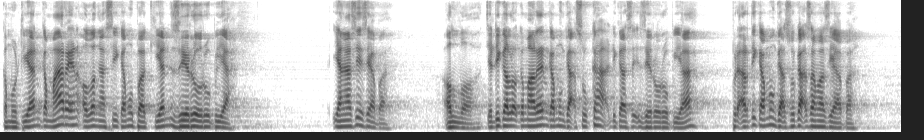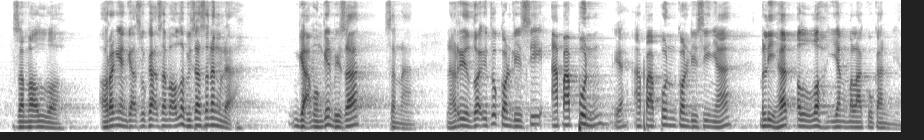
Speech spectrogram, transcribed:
Kemudian kemarin Allah ngasih kamu bagian zero rupiah. Yang ngasih siapa? Allah. Jadi kalau kemarin kamu enggak suka dikasih zero rupiah, Berarti kamu nggak suka sama siapa? Sama Allah. Orang yang nggak suka sama Allah bisa senang enggak? Nggak mungkin bisa senang. Nah ridho itu kondisi apa pun ya, apa pun kondisinya melihat Allah yang melakukannya.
